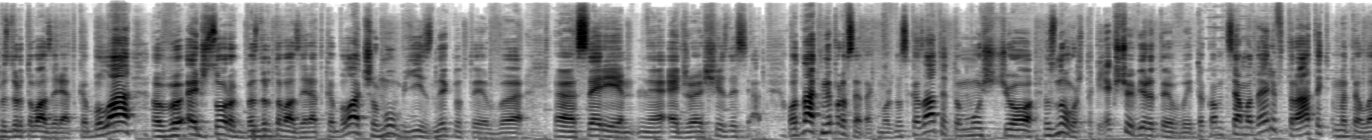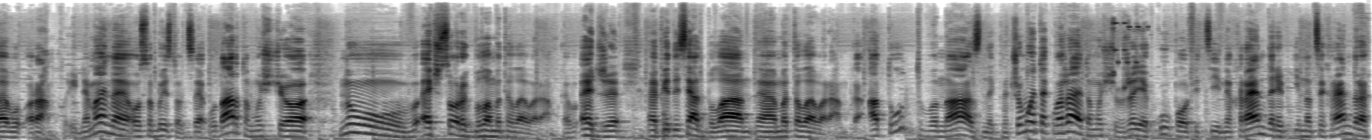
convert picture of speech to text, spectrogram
бездротова зарядка була, в Edge 40 бездротова зарядка була. Чому б їй зникнути в е, серії Edge 60? Однак не про все так можна сказати, тому що знову ж таки, якщо вірити витокам, ця модель втратить металеву рамку. І для мене особисто це удар, тому що ну в Edge 40 була металева рамка, в Edge 50 була е, металева рамка. А тут вона зникне. Чому я так вважаю? Тому що вже є купа офіційних рендерів, і на цих рендерах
